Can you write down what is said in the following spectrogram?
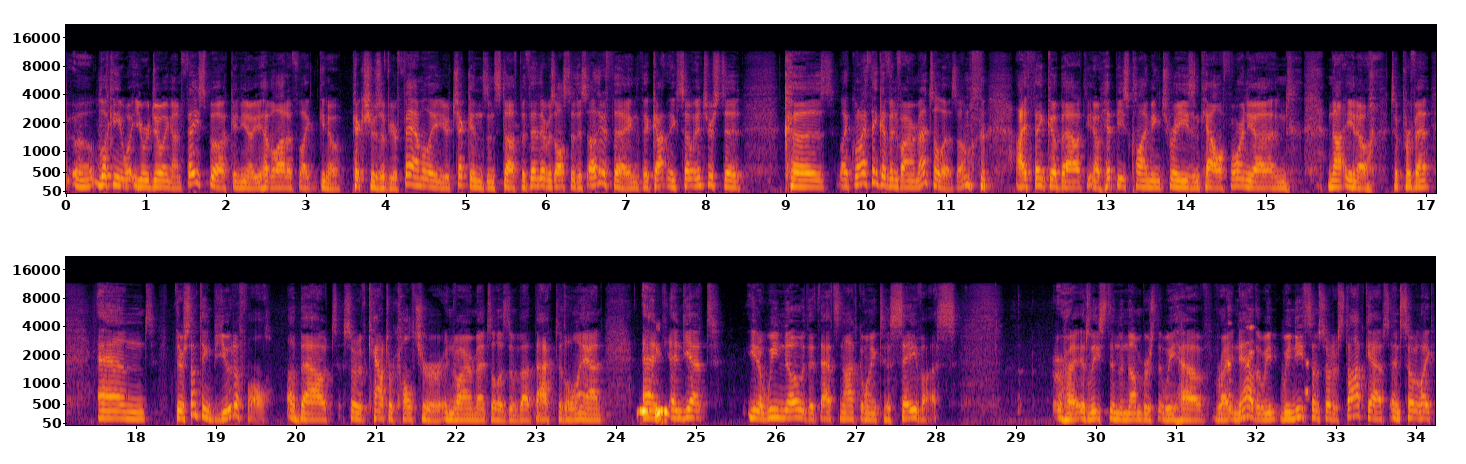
uh, looking at what you were doing on Facebook and, you know, you have a lot of like, you know, pictures of your family, your chickens and stuff. But then there was also this other thing that got me so interested because like when I think of environmentalism, I think about, you know, hippies climbing trees in California and not, you know, to prevent. And there's something beautiful about sort of counterculture environmentalism about back to the land. And, mm-hmm. and yet, you know, we know that that's not going to save us right at least in the numbers that we have right now that we, we need some sort of stopgaps and so like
